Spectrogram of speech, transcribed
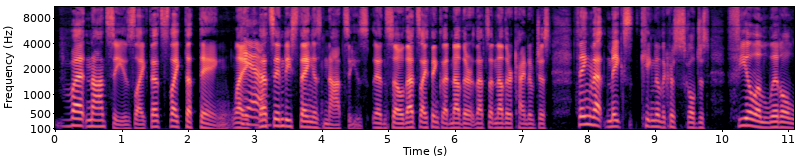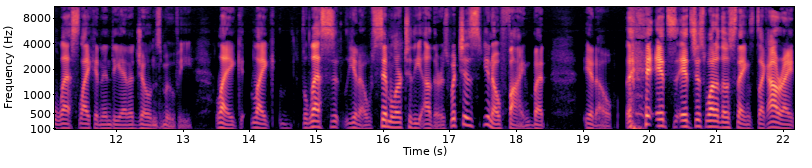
but Nazis like that's like the thing. Like Yeah. that's Indy's thing is Nazis. And so that's I think another that's another kind of just thing that makes Kingdom of the Crystal Skull just feel a little less like an Indiana Jones movie like like less you know similar to the others which is you know fine but you know it's it's just one of those things. It's like all right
